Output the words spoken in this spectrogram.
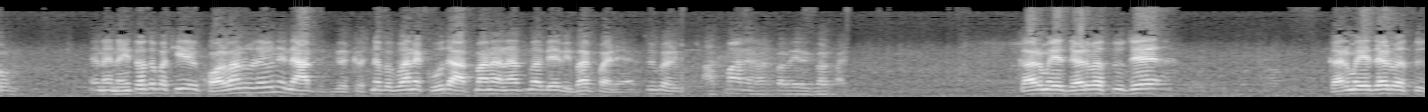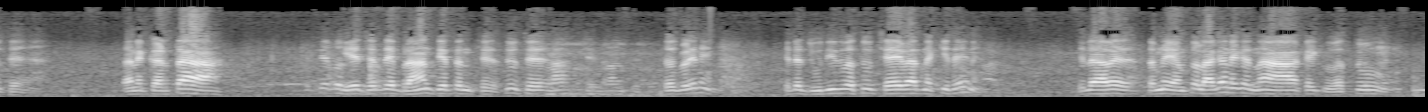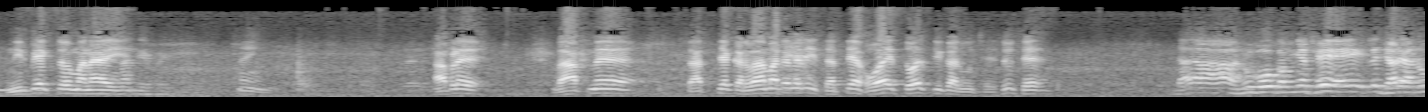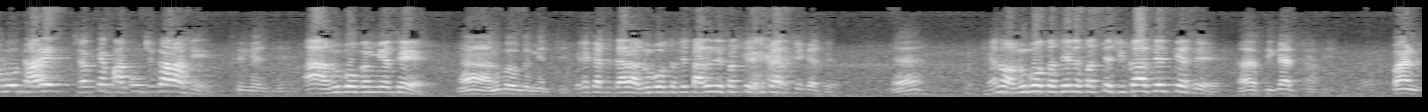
અને નહીં તો પછી ખોલવાનું રહ્યું ને ને કૃષ્ણ ભગવાને ખુદ આત્મા અને અનાત્મા બે વિભાગ પાડ્યા. શું પાડ્યું આત્મા અને અનાત્મા બે વિભાગ પાડ્યા. કર્મ એ જડ વસ્તુ છે કર્મ એ જડ વસ્તુ છે. અને કરતા એ છે તે ભ્રાંત ચેતન છે. શું છે. સમજ પડી ને? એટલે જુદી જ વસ્તુ છે એ વાત નક્કી થઈ ને? એટલે હવે તમને એમ તો લાગે ને કે ના આ કંઈક વસ્તુ નિરપેક્ષ તો મનાય. નહીં. આપણે વાતને સત્ય કરવા માટે નથી સત્ય હોય તો જ સ્વીકારવું છે. શું છે? દાદા આ અનુભવ ગમ્ય છે એટલે જયારે અનુભવ તારે સત્ય પાકું સ્વીકારાશે શું કહે છે? આ અનુભવ ગમ્ય છે. હા અનુભવ ગમ્ય છે. એટલે કહે તારા અનુભવ થશે તારે જે સત્ય સ્વીકાર છે. હે? એનો અનુભવ થશે એટલે સત્ય સ્વીકાર છે જ કે છે. હા સ્વીકાર છે પણ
